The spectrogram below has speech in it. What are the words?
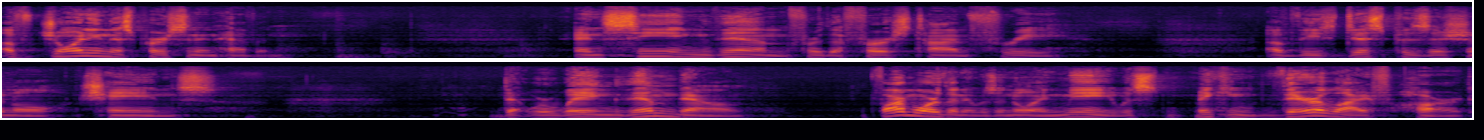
of joining this person in heaven and seeing them for the first time free of these dispositional chains that were weighing them down far more than it was annoying me. It was making their life hard.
